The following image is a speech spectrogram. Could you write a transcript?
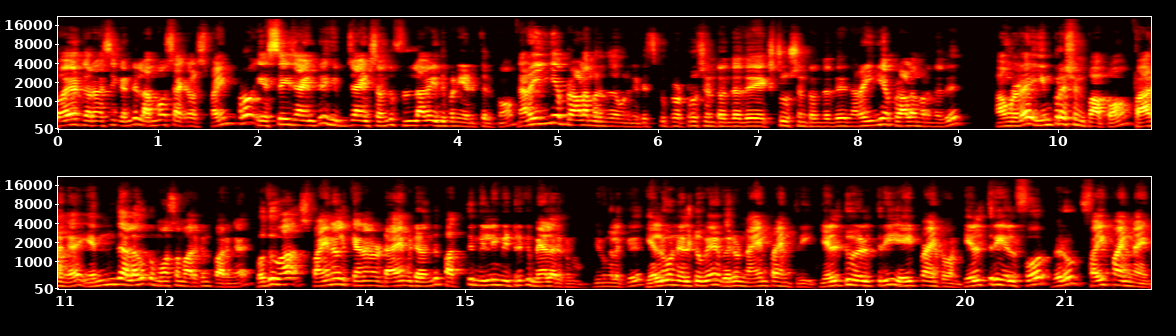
lower thoracic and lumbosacral spine அப்புறம் எஸ்ஐ ஜாயிண்ட் ஹிப் ஜாயிண்ட்ஸ் வந்து ஃபுல்லாவே இது பண்ணி எடுத்திருக்கோம். நிறைய ப்ராப்ளம் இருந்தது உங்களுக்கு. டிஸ்க் ப்ரொட்ரூஷன் இருந்தது எக்ஸ்ட்ரூஷன் இருந்தது நிறைய ப்ராப்ளம் இருந்தது. அவங்களோட இம்ப்ரெஷன் பார்ப்போம். பாருங்க எந்த அளவுக்கு மோசமா இருக்குன்னு பாருங்க. பொதுவா ஸ்பைனல் கேனோட டயமீட்டர் வந்து பத்து மில்லிமீட்டருக்கு மேல இருக்கணும். இவங்களுக்கு எல் ஒன் எல் டூவே வெறும் nine point three L two L three eight point one L three L four வெறும் five point nine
